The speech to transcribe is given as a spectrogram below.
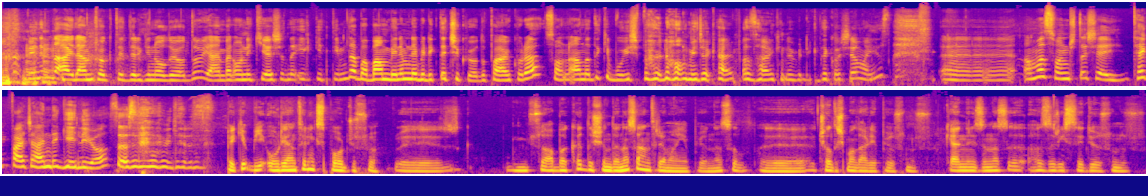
benim de ailem çok tedirgin oluyordu. Yani ben 12 yaşında ilk gittiğimde babam benimle birlikte çıkıyordu parkura. Sonra anladı ki bu iş böyle olmayacak. Her pazar günü birlikte koşamayız. Ee, ama sonuçta şey tek parça halinde geliyor. Söz verebiliriz. Peki bir oryantaling sporcusu e, müsabaka dışında nasıl antrenman yapıyor? Nasıl e, çalışmalar yapıyorsunuz? Kendinizi nasıl hazır hissediyorsunuz?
